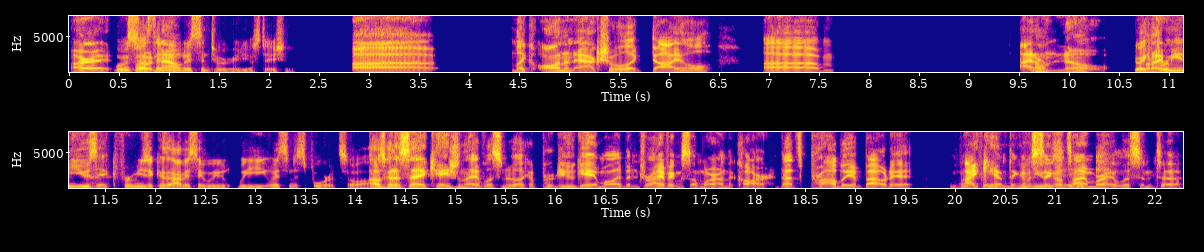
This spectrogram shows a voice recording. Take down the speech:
All right. When was the so last time now, you listened to a radio station? uh like on an actual like dial? Um I don't know. Like But I for mean- music, for music, because obviously we we listen to sports So. I was gonna say occasionally I've listened to like a Purdue game while I've been driving somewhere on the car. That's probably about it. But I can't think of a single time where I listen to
